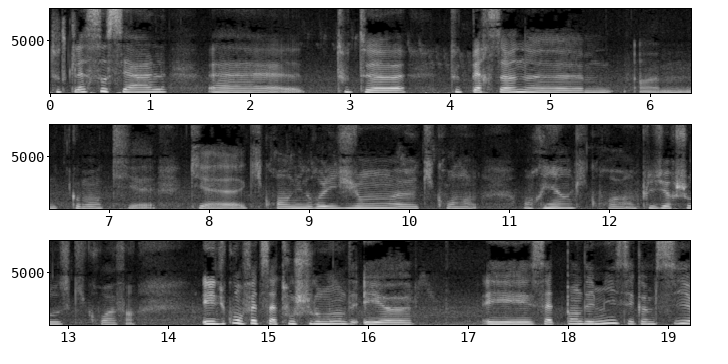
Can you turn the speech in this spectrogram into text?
toute classe sociale, toute, toute personne euh, euh, comment qui euh, qui, qui croit en une religion qui croit en, en rien qui croit en plusieurs choses qui croit enfin. Et du coup en fait ça touche tout le monde et et cette pandémie c'est comme si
